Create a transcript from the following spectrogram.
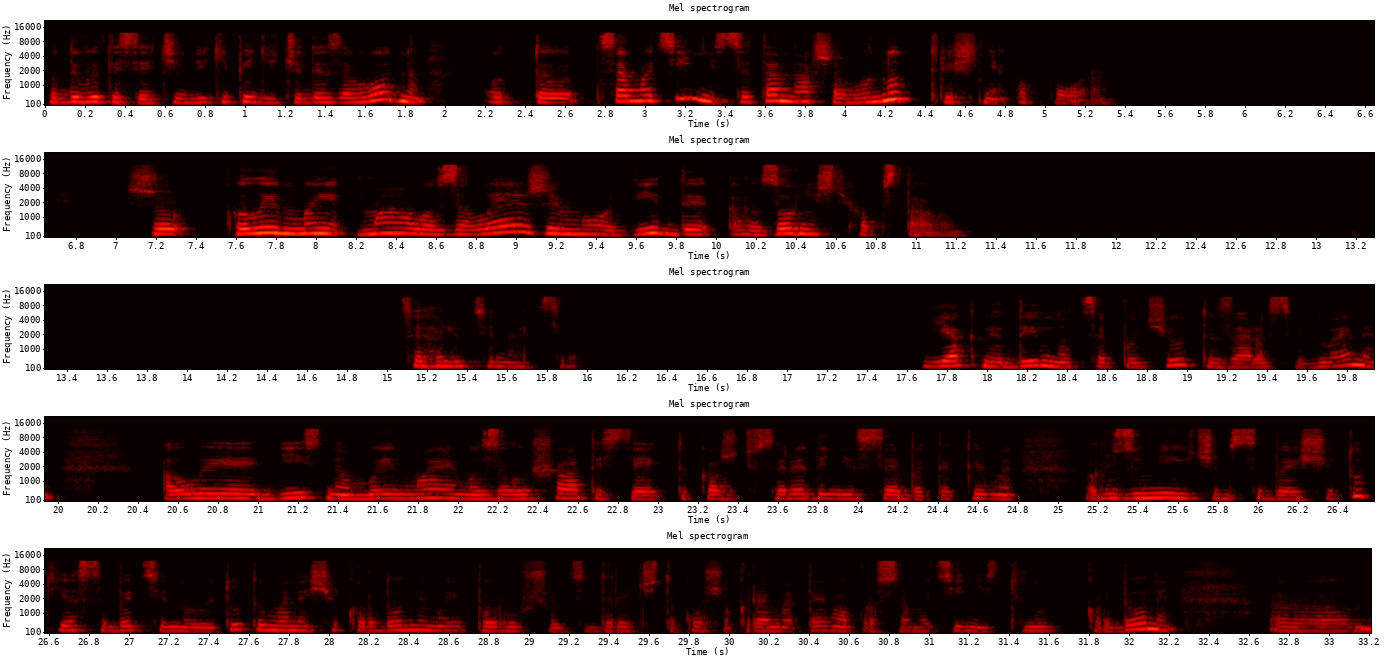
подивитися, чи в Вікіпедії, чи де завгодно, от е, самоцінність це та наша внутрішня опора. Що коли ми мало залежимо від е, зовнішніх обставин, це галюцинація. Як не дивно це почути зараз від мене, але дійсно ми маємо залишатися, як то кажуть, всередині себе такими розуміючим себе, що тут я себе ціную, тут у мене ще кордони мої порушуються. До речі, також окрема тема про самоцінність, ну, кордони. Е,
